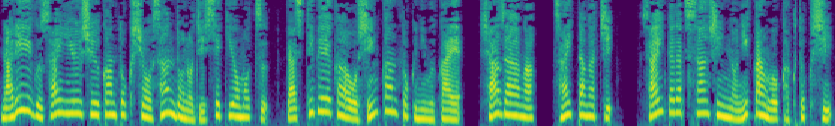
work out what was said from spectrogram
ナリーグ最優秀監督賞3度の実績を持つダスティ・ベーカーを新監督に迎え、シャーザーが最多勝ち、最多奪三振の2冠を獲得し、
